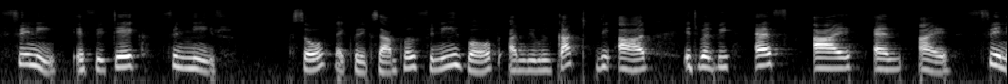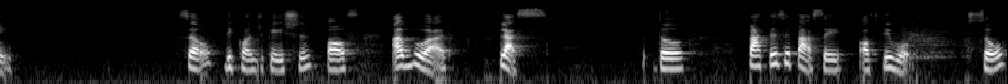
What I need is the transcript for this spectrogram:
fini, if we take finir. So, like for example, finir verb and we will cut the R, it will be F-I-N-I, fini. So, the conjugation of avoir plus the participe of the verb. So,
